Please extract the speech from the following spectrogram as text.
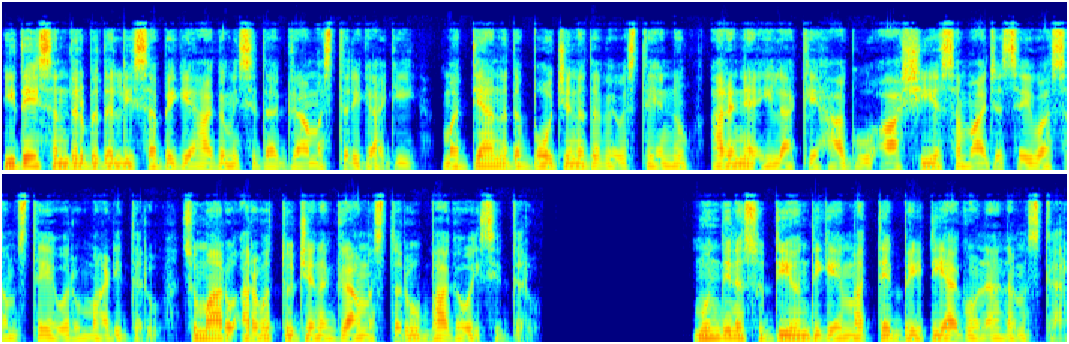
ಇದೇ ಸಂದರ್ಭದಲ್ಲಿ ಸಭೆಗೆ ಆಗಮಿಸಿದ ಗ್ರಾಮಸ್ಥರಿಗಾಗಿ ಮಧ್ಯಾಹ್ನದ ಭೋಜನದ ವ್ಯವಸ್ಥೆಯನ್ನು ಅರಣ್ಯ ಇಲಾಖೆ ಹಾಗೂ ಆಶೀಯ ಸಮಾಜ ಸೇವಾ ಸಂಸ್ಥೆಯವರು ಮಾಡಿದ್ದರು. ಸುಮಾರು ಅರವತ್ತು ಜನ ಗ್ರಾಮಸ್ಥರು ಭಾಗವಹಿಸಿದ್ದರು. ಮುಂದಿನ ಸುದ್ದಿಯೊಂದಿಗೆ ಮತ್ತೆ ಭೇಟಿಯಾಗೋಣ. ನಮಸ್ಕಾರ.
